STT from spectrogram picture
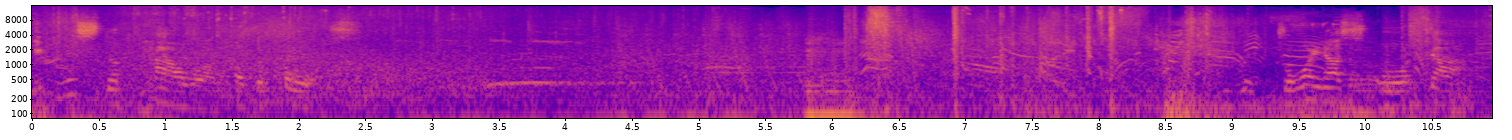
Witness the power of the Force. You will join us or die.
